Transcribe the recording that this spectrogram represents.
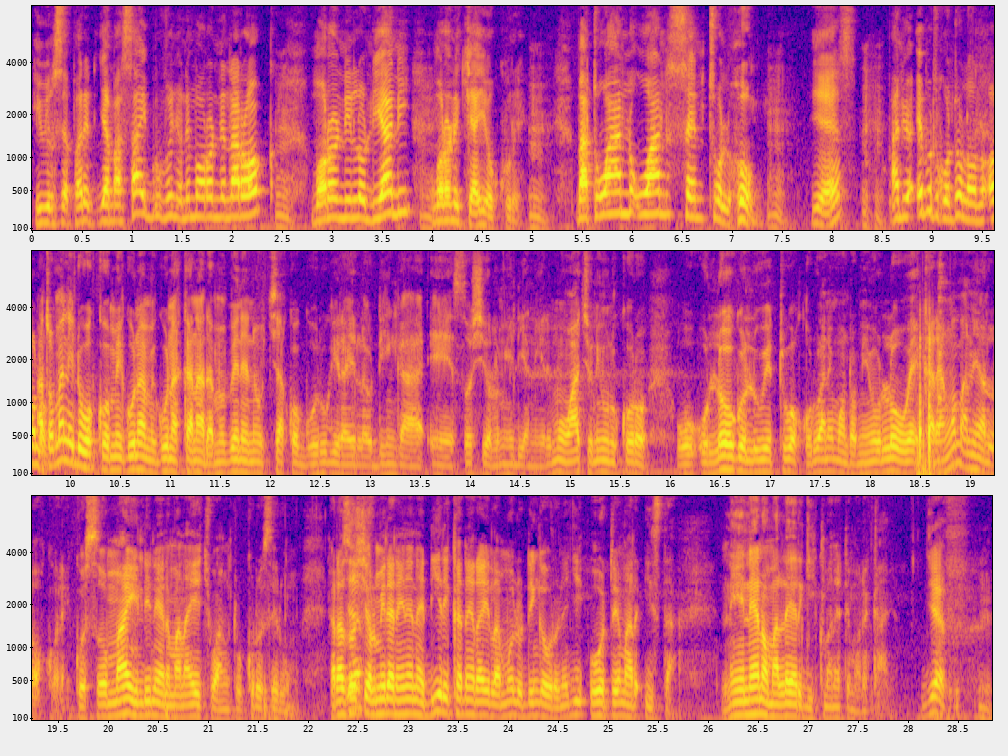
he will separate jamasai biro fwenyo ni moro ni narok mm. moro ni londiani mm. moro ni kiayo kure mm. but one one central home mm. Yes. Mm -hmm. And you are able to control all, all Ato mani duoko Miguna Miguna Canada ma bende ne ochako guru gi Raila Odinga e social media ni mu wacho ni unu koro ulogo lwetu ok udwa ni mondo mi uluwe kare ang'o mane alokore koso ma indi ne en mana ich wang' to koro serum kata yes. social media ni nene diri kane Raila Amolo Odinga oro ne ji ote mar Easter ni neno maler gik mane timore kanyo Jeff mm.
